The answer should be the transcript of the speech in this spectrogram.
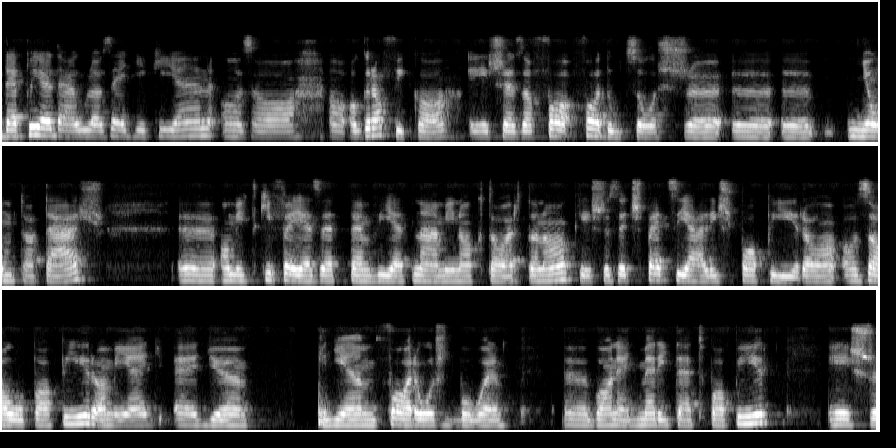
De például az egyik ilyen, az a, a, a grafika és ez a fa, faducos ö, ö, nyomtatás, amit kifejezetten vietnáminak tartanak, és ez egy speciális papír, a, a Zao papír, ami egy, egy, egy ilyen farostból van egy merített papír, és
